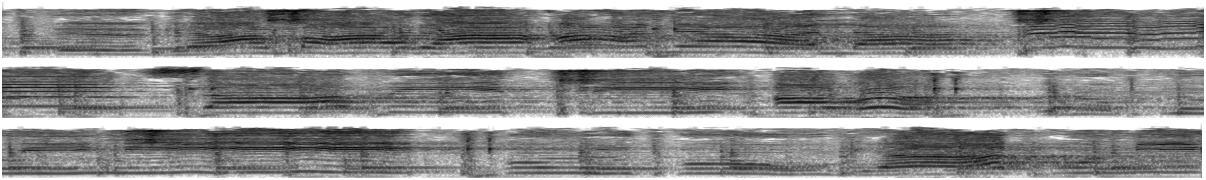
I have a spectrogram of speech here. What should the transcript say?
घ्या मारा आण्याला. सावित्री अव रुक्मिणी कुंकू घ्या कुणी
